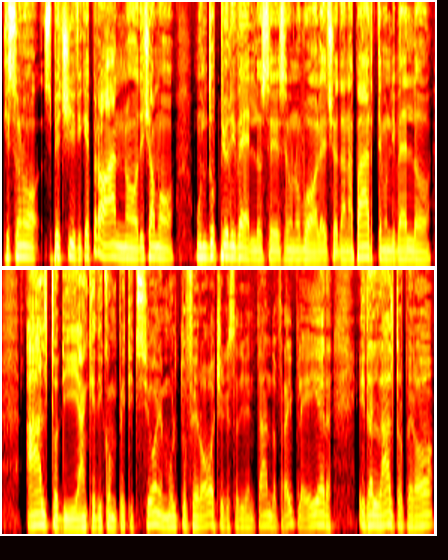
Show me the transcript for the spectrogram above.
che sono specifiche, però hanno diciamo un doppio livello se, se, uno vuole, cioè da una parte un livello alto di, anche di competizione molto feroce che sta diventando fra i player e dall'altro però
